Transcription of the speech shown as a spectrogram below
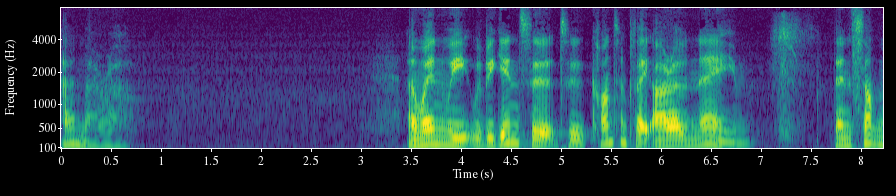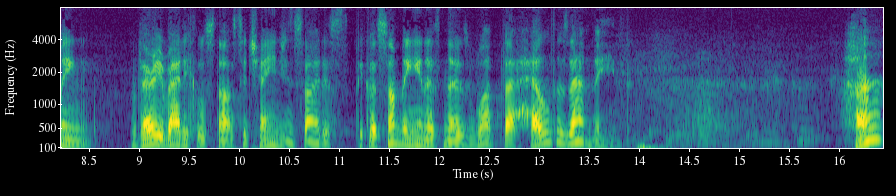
Amaro. And when we, we begin to, to contemplate our own name, then something very radical starts to change inside us because something in us knows what the hell does that mean? Huh?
